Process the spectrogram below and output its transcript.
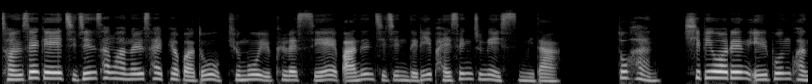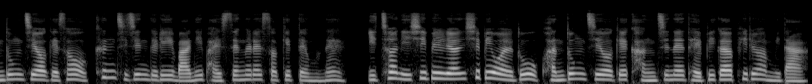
전 세계의 지진 상황을 살펴봐도 규모 6클래스의 많은 지진들이 발생 중에 있습니다. 또한 12월은 일본 관동 지역에서 큰 지진들이 많이 발생을 했었기 때문에 2021년 12월도 관동 지역의 강진에 대비가 필요합니다.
